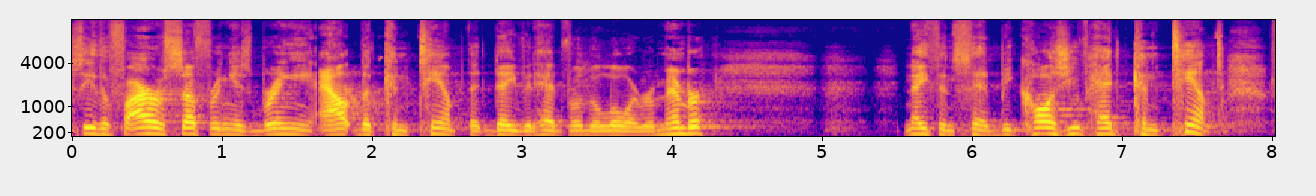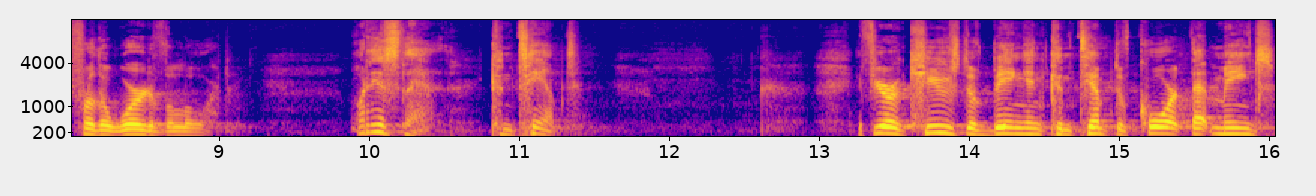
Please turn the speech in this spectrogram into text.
See, the fire of suffering is bringing out the contempt that David had for the Lord. Remember? Nathan said, Because you've had contempt for the word of the Lord. What is that? Contempt. If you're accused of being in contempt of court, that means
